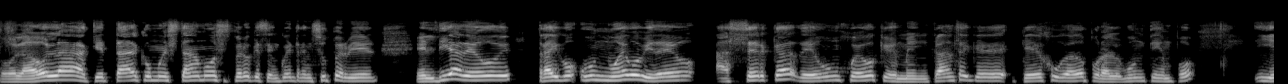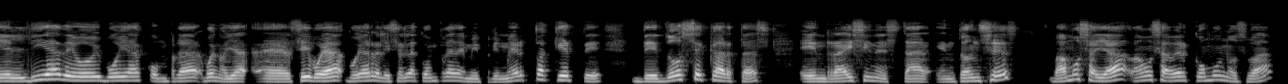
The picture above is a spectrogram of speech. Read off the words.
Hola, hola, ¿qué tal? ¿Cómo estamos? Espero que se encuentren súper bien. El día de hoy traigo un nuevo video acerca de un juego que me encanta y que, que he jugado por algún tiempo. Y el día de hoy voy a comprar, bueno, ya, eh, sí, voy a, voy a realizar la compra de mi primer paquete de 12 cartas en Rising Star. Entonces, vamos allá, vamos a ver cómo nos va.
